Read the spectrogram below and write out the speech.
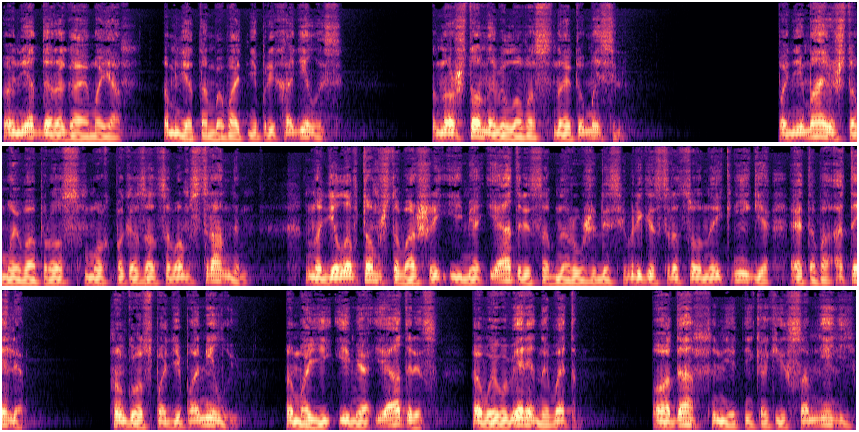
«Нет, дорогая моя, мне там бывать не приходилось. Но что навело вас на эту мысль?» «Понимаю, что мой вопрос мог показаться вам странным, но дело в том, что ваше имя и адрес обнаружились в регистрационной книге этого отеля». «Господи помилуй, мои имя и адрес, вы уверены в этом?» «О да, нет никаких сомнений».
